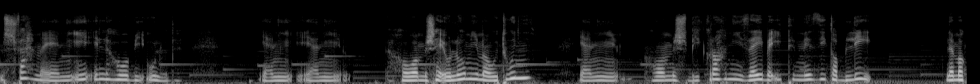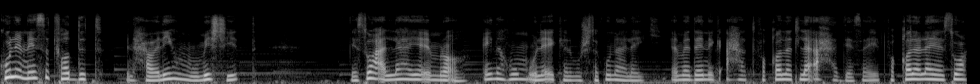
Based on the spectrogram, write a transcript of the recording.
مش فاهمة يعني إيه اللي هو بيقوله ده. يعني يعني هو مش هيقول لهم يموتوني؟ يعني هو مش بيكرهني زي بقية الناس دي؟ طب ليه؟ لما كل الناس اتفضت من حواليهم ومشيت يسوع قال لها يا امرأة أين هم أولئك المشتكون عليك؟ أما دانك أحد؟ فقالت لا أحد يا سيد. فقال لها يسوع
